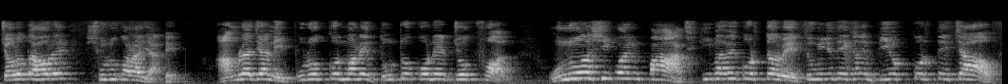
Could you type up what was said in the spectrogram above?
চলো তাহলে শুরু করা যাক। আমরা জানি পুরোক্ষণ মানে দুটো কোণের যোগফল। উনআশি পয়েন্ট পাঁচ, কীভাবে করতে হবে? তুমি যদি এখানে বিয়োগ করতে চাও,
